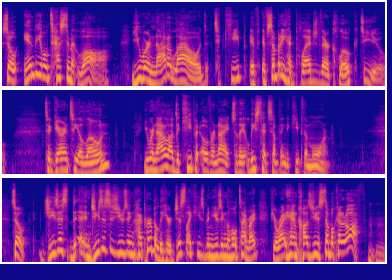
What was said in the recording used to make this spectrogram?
So in the Old Testament law, you were not allowed to keep if if somebody had pledged their cloak to you to guarantee a loan, you were not allowed to keep it overnight so they at least had something to keep them warm. So Jesus and Jesus is using hyperbole here, just like he's been using the whole time, right? If your right hand causes you to stumble, cut it off. Mm-hmm.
